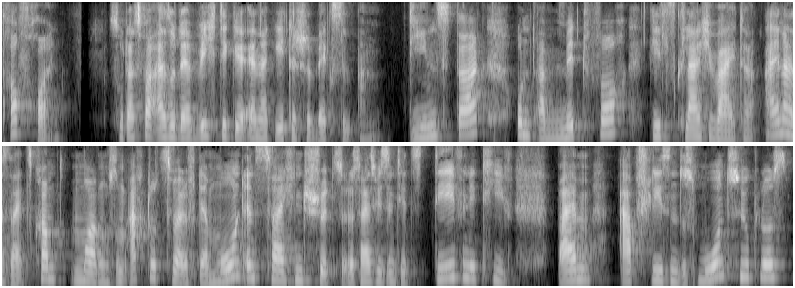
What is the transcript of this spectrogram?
drauf freuen. So, das war also der wichtige energetische Wechsel am Dienstag und am Mittwoch geht's gleich weiter. Einerseits kommt morgens um 8.12 Uhr der Mond ins Zeichen Schütze. Das heißt, wir sind jetzt definitiv beim Abschließen des Mondzyklus,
